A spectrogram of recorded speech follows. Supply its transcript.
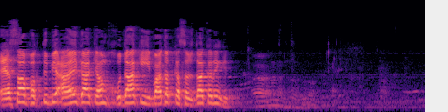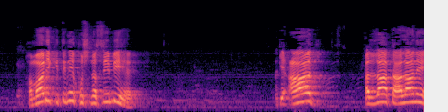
ऐसा वक्त भी आएगा कि हम खुदा की इबादत का सजदा करेंगे। हमारी कितनी खुशनसीबी है कि आज अल्लाह ताला ने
